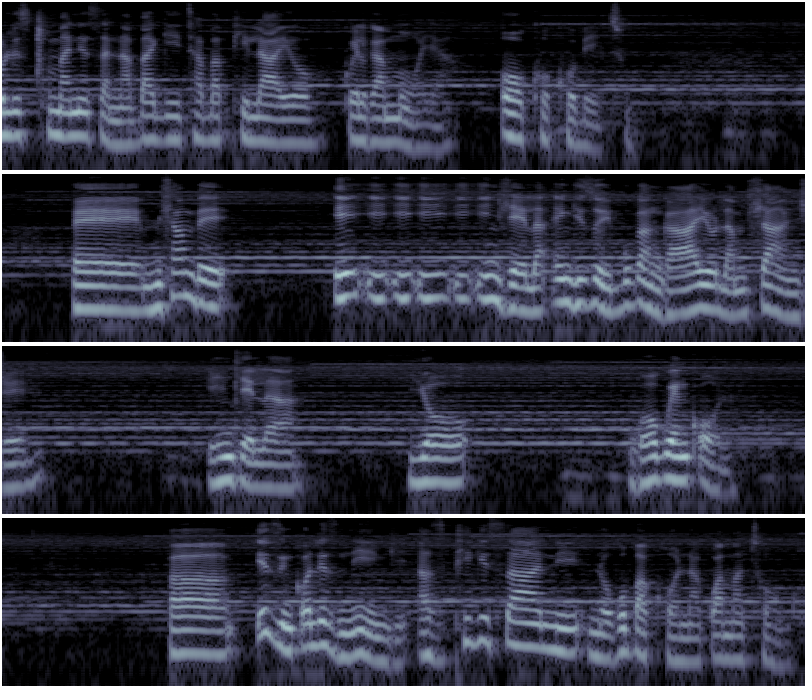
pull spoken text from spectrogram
olusixhumanisa nabakithi abaphilayo kwelikamoya okhokho bethu. Eh mhlambe indlela engizoyibuka ngayo namhlanje indlela yo ngokwenkolo. Ah izinkolo eziningi aziphikisani nokuba khona kwamathongo.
